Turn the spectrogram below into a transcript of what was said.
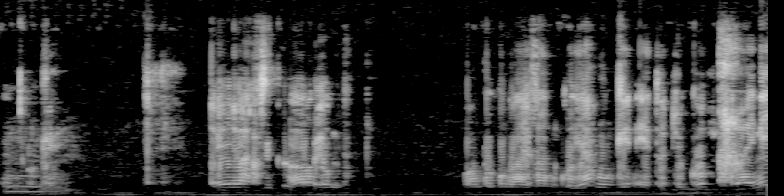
Hmm, oke oke ini mas apa untuk untuk pembahasan kuliah mungkin itu cukup. Nah ini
